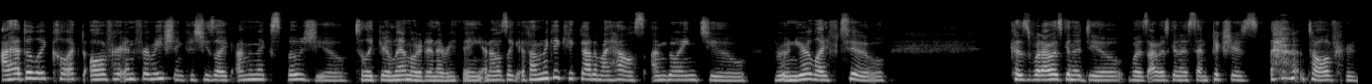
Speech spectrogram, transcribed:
I had to like collect all of her information because she's like, I'm gonna expose you to like your landlord and everything. And I was like, if I'm gonna get kicked out of my house, I'm going to ruin your life too. Because what I was gonna do was I was gonna send pictures to all of her,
